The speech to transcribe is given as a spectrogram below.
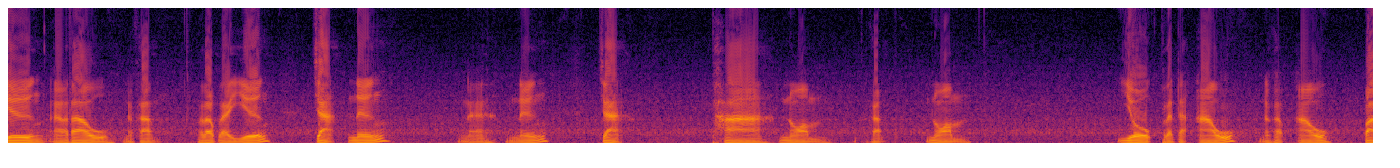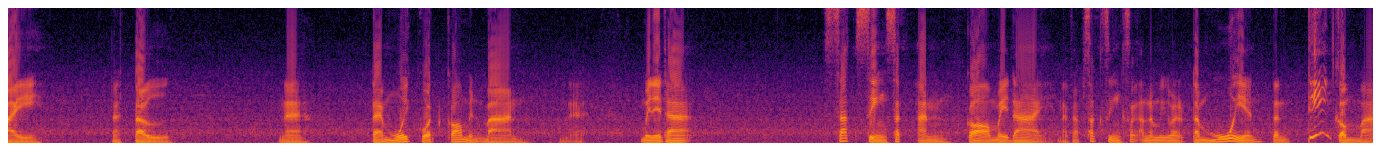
ยืงเรานะครับ เราแปเยื้องจะหนึ่งนะหนึ่งจะพานอมนะครับนอม โยกปลว่าเอานะครับ เอาไปนะตือนะแต่มุ้ยกดก็เหมือนบานนะไม่ได้ถ้า สักสิ่งสักอันก็ไม่ได้นะครับ สักสิ่งสักอันมันมีแต่มุ้ยแต่ตีก็บา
